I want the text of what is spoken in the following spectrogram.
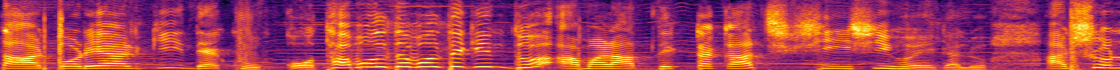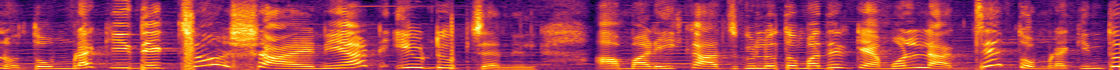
তারপরে আর কি, দেখো, কথা বলতে বলতে কিন্তু আমার অর্ধেকটা কাজ শেষই হয়ে গেল। আর শোনো, তোমরা কি দেখছ? Sayani art YouTube channel. আমার এই কাজগুলো তোমাদের কেমন লাগছে, তোমরা কিন্তু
